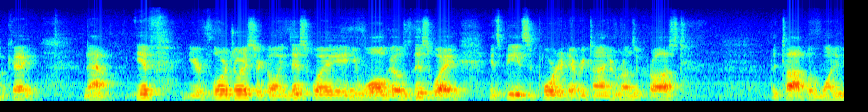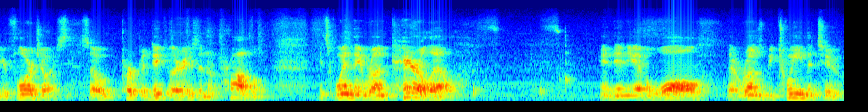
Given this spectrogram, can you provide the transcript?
okay? Now, if your floor joists are going this way and your wall goes this way, it's being supported every time it runs across the top of one of your floor joists. So perpendicular isn't a problem. It's when they run parallel. And then you have a wall that runs between the two,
